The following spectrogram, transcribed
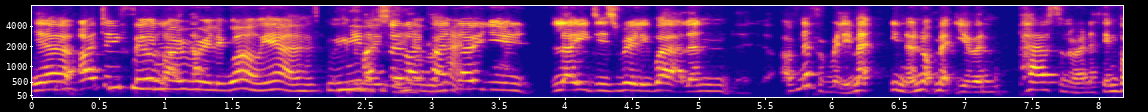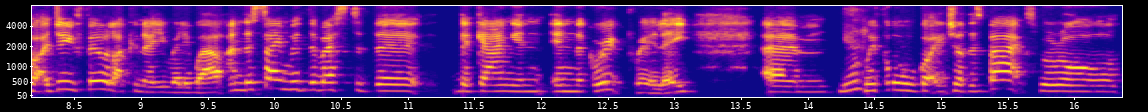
Yeah, I do you feel know like that. really well. Yeah, You I know, feel like I met. know you ladies really well, and I've never really met you know not met you in person or anything, but I do feel like I know you really well. And the same with the rest of the the gang in in the group. Really, um, Yeah. we've all got each other's backs. We're all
